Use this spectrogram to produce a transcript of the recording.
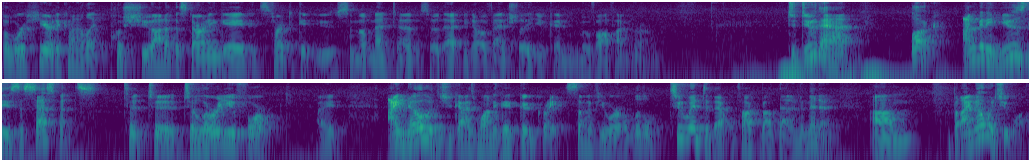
But we're here to kind of like push you out of the starting gate and start to get you some momentum so that, you know, eventually you can move off on your own. To do that, look, I'm going to use these assessments to, to, to lure you forward, right? I know that you guys want to get good grades. Some of you are a little too into that. We'll talk about that in a minute. Um, but I know what you want.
